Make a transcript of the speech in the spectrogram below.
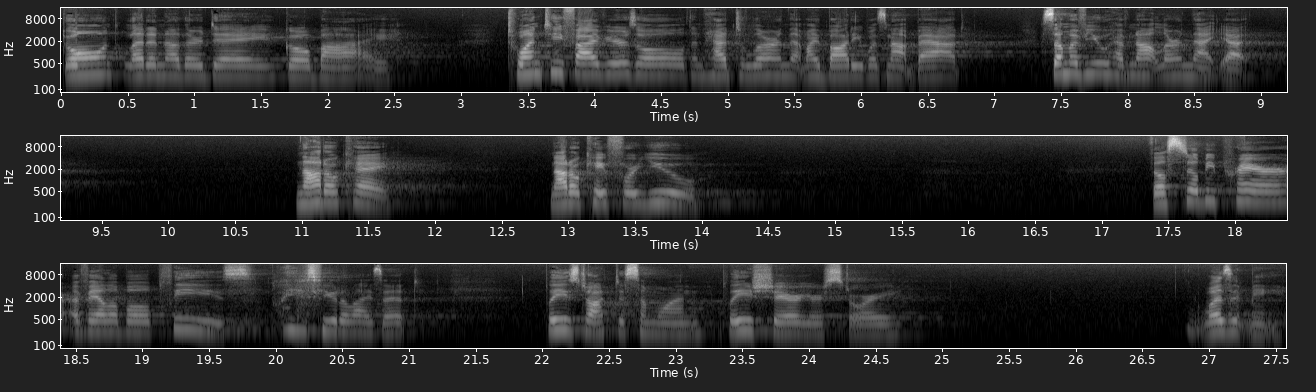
Don't let another day go by 25 years old and had to learn that my body was not bad. Some of you have not learned that yet. Not okay. Not okay for you. There'll still be prayer available. Please, please utilize it. Please talk to someone. Please share your story. It wasn't me.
